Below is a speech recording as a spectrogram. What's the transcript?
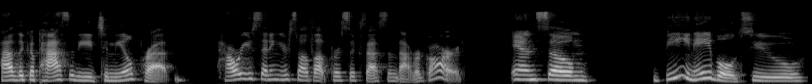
have the capacity to meal prep? How are you setting yourself up for success in that regard? And so being able to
